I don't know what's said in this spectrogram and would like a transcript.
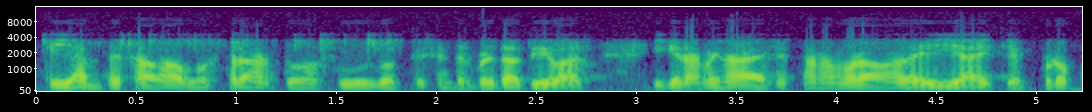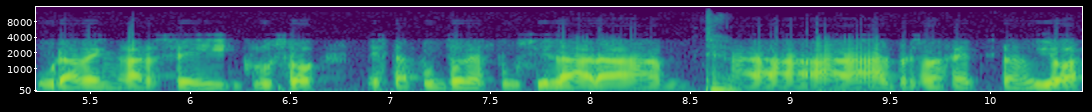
que ya empezaba a mostrar todas sus dotes interpretativas y que también a la vez está enamorado de ella y que procura vengarse e incluso está a punto de fusilar a, a- a- al personaje de Tristan Ulloa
